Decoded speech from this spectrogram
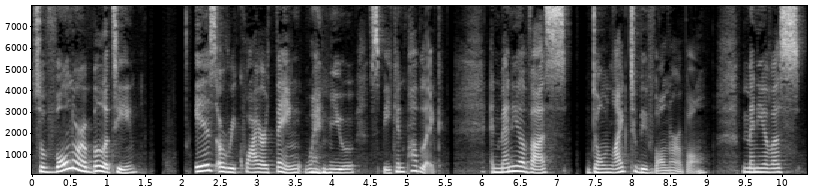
So, vulnerability is a required thing when you speak in public. And many of us don't like to be vulnerable. Many of us,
